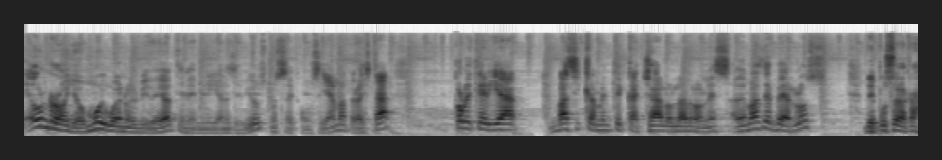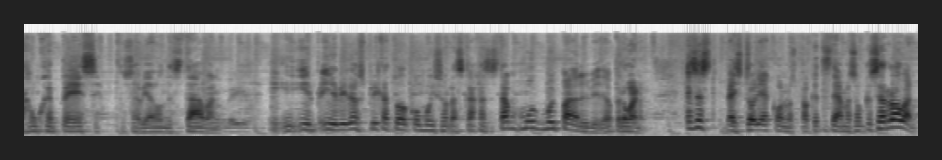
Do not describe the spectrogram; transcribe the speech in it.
Eh, Un rollo, muy bueno el video, tiene millones de views, no sé cómo se llama, pero ahí está. Porque quería básicamente cachar a los ladrones, además de verlos, le puso a la caja un GPS, entonces sabía dónde estaban. Y, y- y el video explica todo cómo hizo las cajas. Está muy, muy padre el video, pero bueno, esa es la historia con los paquetes de Amazon que se roban.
